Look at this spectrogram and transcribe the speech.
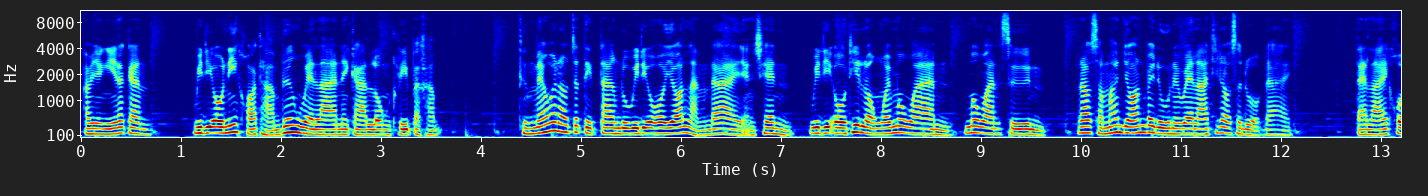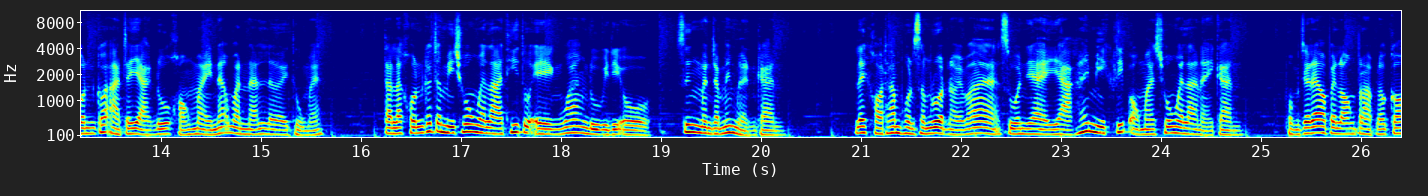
เอาอย่างนี้แล้วกัน วิดีโอนี้ขอถามเรื่องเวลาในการลงคลิปอะครับ ถึงแม้ว่าเราจะติดตามดูวิดีโอย้อนหลังได้ อย่างเช่นวิดีโอที่ลงไว้เมื่อวาน เมื่อวานซืน เราสามารถย้อนไปดูในเวลาที่เราสะดวกได้ แต่หลายคนก็อาจจะอยากดูของใหม่ณวันนั้นเลยถูกไหมแต่ละคนก็จะมีช่วงเวลาที่ตัวเองว่างดูวิดีโอ ซึ่งมันจะไม่เหมือนกัน เลยขอทำผลสำรวจหน่อยว่า ส่วนใหญ่อยากให้มีคลิปออกมาช่วงเวลาไหนกัน ผมจะได้เอาไปลองปรับแล้วก็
